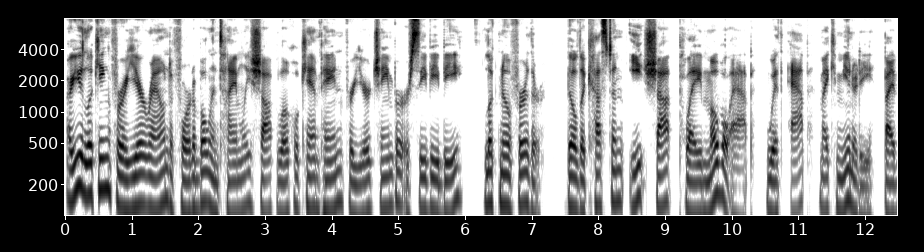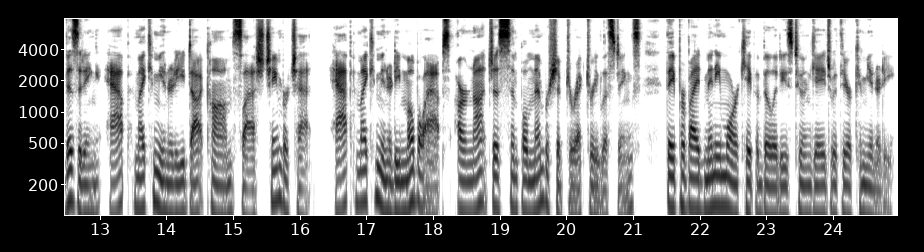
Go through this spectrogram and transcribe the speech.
Are you looking for a year round, affordable, and timely shop local campaign for your chamber or CVB? Look no further. Build a custom Eat Shop Play mobile app with App My Community by visiting appmycommunity.com slash chamberchat. App My Community mobile apps are not just simple membership directory listings, they provide many more capabilities to engage with your community.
